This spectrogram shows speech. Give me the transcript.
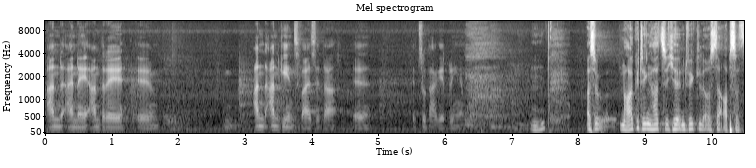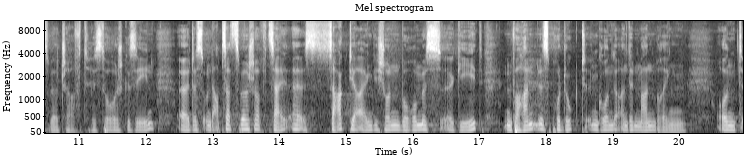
an, eine andere äh, an, Angehensweise da äh, zutage bringen. Mhm. Also Marketing hat sich ja entwickelt aus der Absatzwirtschaft, historisch gesehen. Äh, das, und Absatzwirtschaft äh, sagt ja eigentlich schon, worum es äh, geht, ein vorhandenes Produkt im Grunde an den Mann bringen. Und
